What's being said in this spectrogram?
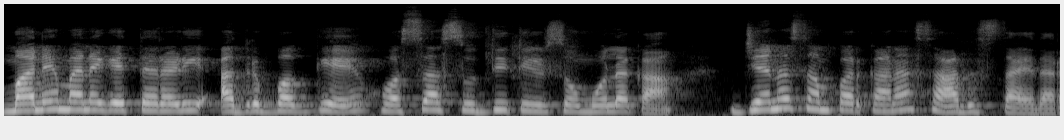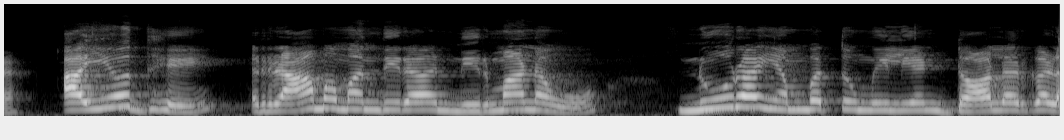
ಮನೆ ಮನೆಗೆ ತೆರಳಿ ಅದ್ರ ಬಗ್ಗೆ ಹೊಸ ಸುದ್ದಿ ತಿಳಿಸೋ ಮೂಲಕ ಜನಸಂಪರ್ಕನ ಸಾಧಿಸ್ತಾ ಇದ್ದಾರೆ. ಅಯೋಧ್ಯೆ ರಾಮ ಮಂದಿರ ನಿರ್ಮಾಣವು ನೂರ ಎಂಬತ್ತು ಮಿಲಿಯನ್ ಡಾಲರ್ಗಳ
